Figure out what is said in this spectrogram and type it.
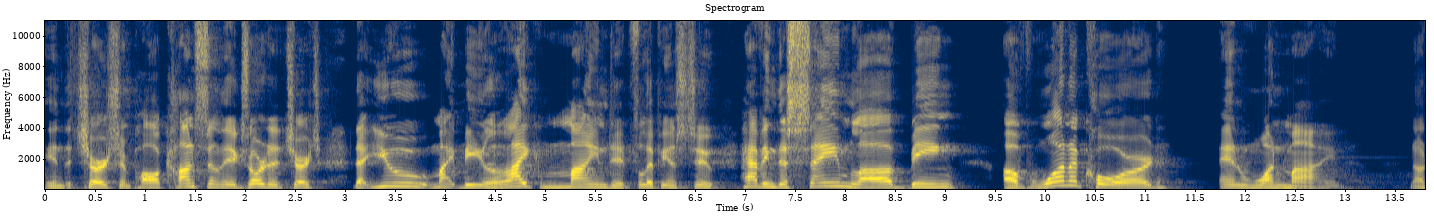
in the church. And Paul constantly exhorted the church that you might be like minded, Philippians 2, having the same love, being of one accord and one mind. Now,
